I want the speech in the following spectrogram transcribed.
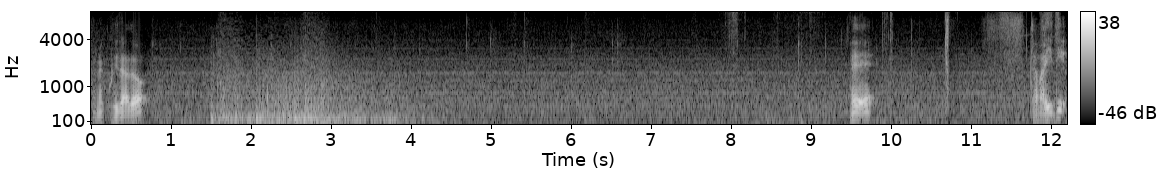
Tener cuidado Eh, eh Estaba ahí, tío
